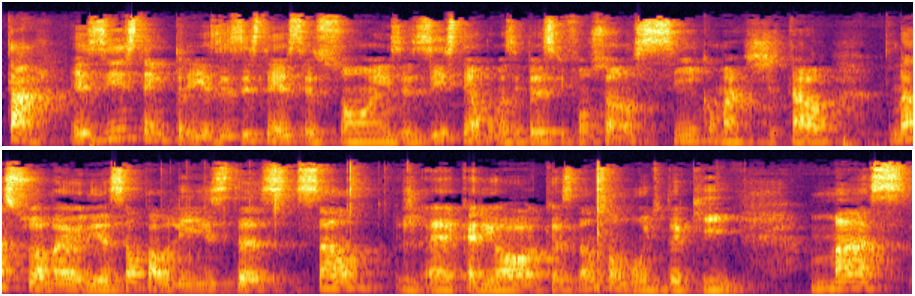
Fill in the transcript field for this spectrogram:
Tá, existem empresas, existem exceções, existem algumas empresas que funcionam sim com marketing digital. Na sua maioria são paulistas, são é, cariocas, não são muito daqui. Mas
